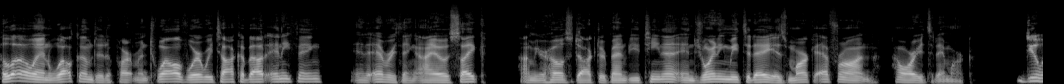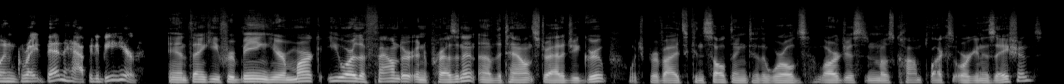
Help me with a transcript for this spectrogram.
Hello, and welcome to Department 12, where we talk about anything and everything IO Psych. I'm your host, Dr. Ben Butina, and joining me today is Marc Effron. How are you today, Marc? Doing great, Ben. Happy to be here. And thank you for being here. Marc, you are the founder and president of the Talent Strategy Group, which provides consulting to the world's largest and most complex organizations.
